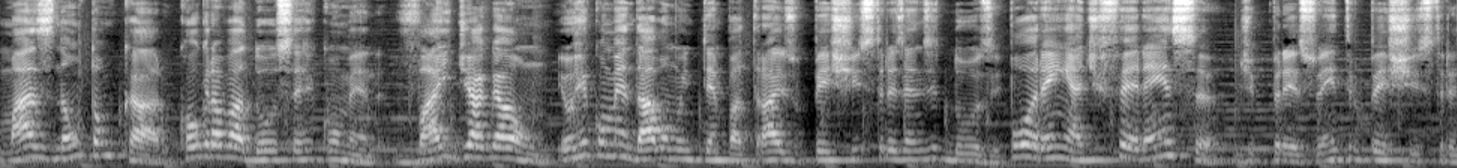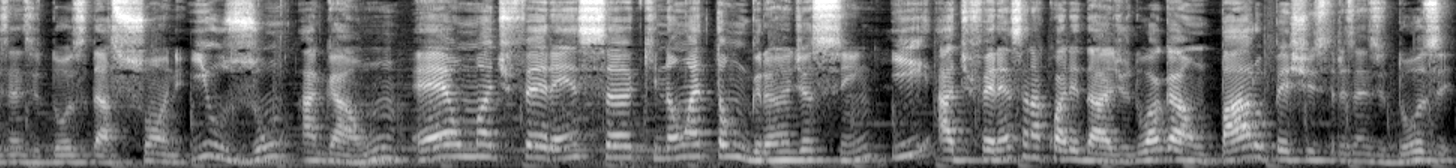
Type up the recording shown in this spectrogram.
mas não tão caro. Qual gravador você recomenda? Vai de H1. Eu recomendava muito tempo atrás o PX312, porém a diferença de preço entre o PX312 da Sony e o Zoom H1 é uma diferença que não é tão grande assim, e a diferença na qualidade qualidade do H1 para o PX312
